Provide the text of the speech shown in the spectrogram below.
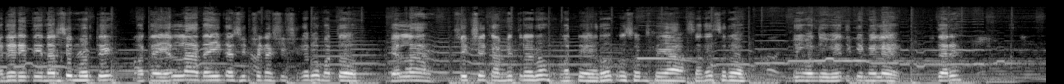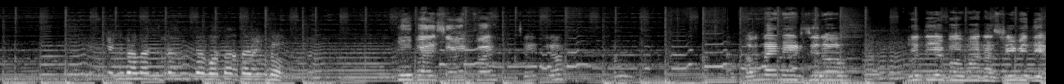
ಅದೇ ರೀತಿ ನರಸಿಂಹಮೂರ್ತಿ, ಮತ್ತೆ ಎಲ್ಲಾ ದೈಹಿಕ ಶಿಕ್ಷಣ ಶಿಕ್ಷಕರು ಮತ್ತು ಎಲ್ಲ ಶಿಕ್ಷಕ ಮಿತ್ರರು ಮತ್ತೆ ರೋಟರಿ ಸಂಸ್ಥೆಯ ಸದಸ್ಯರು ಈ ಒಂದು ವೇದಿಕೆ ಮೇಲೆ ಇದ್ದಾರೆ. Two by seven five one nine Srividya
